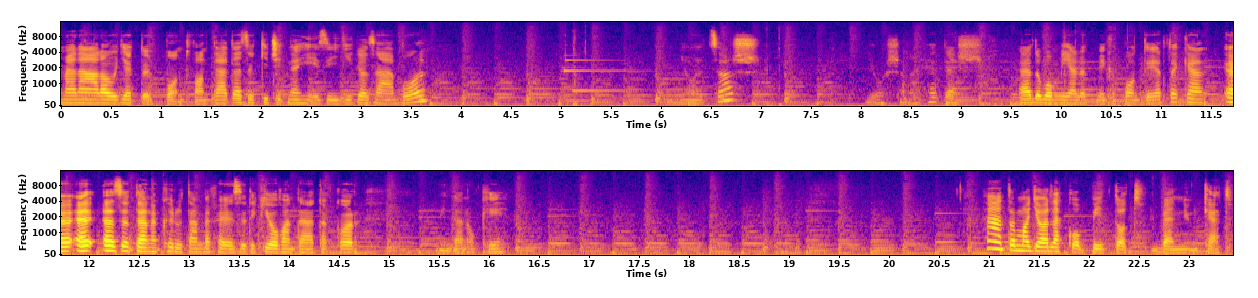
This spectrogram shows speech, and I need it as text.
mert nála ugye több pont van, tehát ez egy kicsit nehéz így igazából. 8-as. Gyorsan a 7-es. Eldobom mielőtt még a pont értek el. E, ezután a kör után befejeződik. Jó van, tehát akkor minden oké. Okay. Hát a magyar lekobbított bennünket.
